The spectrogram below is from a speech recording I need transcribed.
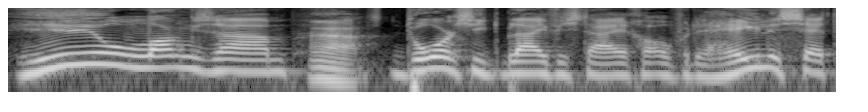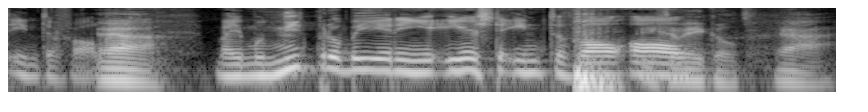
heel langzaam Ja, door ziet blijven stijgen over de hele set intervallen. ja Maar je moet niet proberen in je eerste interval al... ingewikkeld. Ja,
